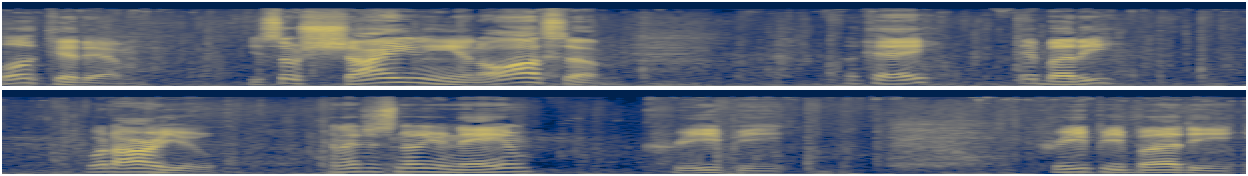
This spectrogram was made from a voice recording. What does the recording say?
Look at him. He's so shiny and awesome. Okay. Hey, buddy. What are you? Can I just know your name? Creepy. creepy buddy.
